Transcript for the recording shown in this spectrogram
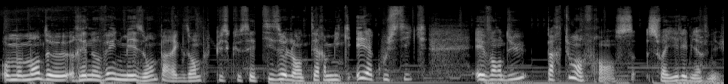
au moment de rénover une maison, par exemple, puisque cet isolant thermique et acoustique est vendu partout en France. Soyez les bienvenus.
